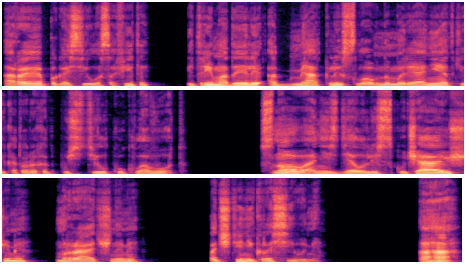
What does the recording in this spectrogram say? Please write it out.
Арея погасила софиты, и три модели обмякли, словно марионетки, которых отпустил кукловод. Снова они сделались скучающими, мрачными, почти некрасивыми. «Ага»,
